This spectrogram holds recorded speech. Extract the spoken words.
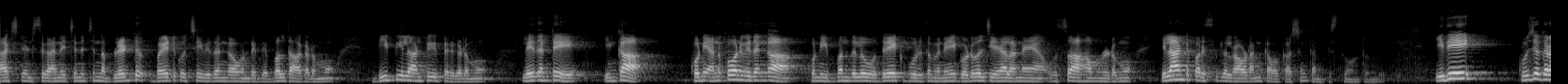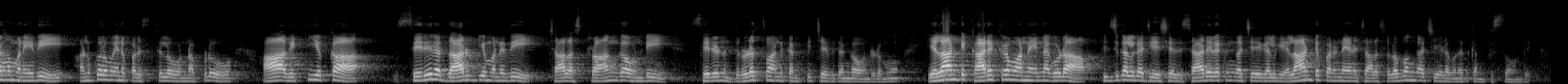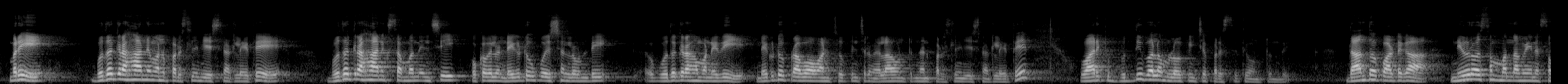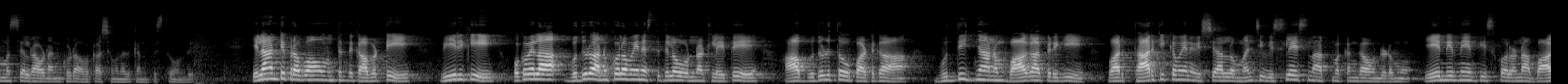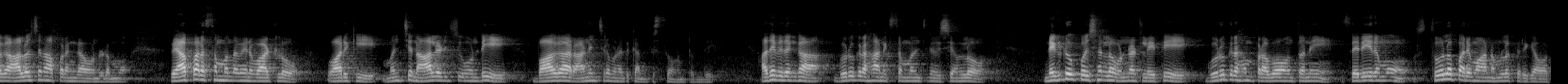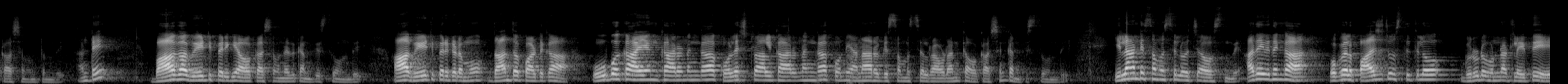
యాక్సిడెంట్స్ కానీ చిన్న చిన్న బ్లడ్ బయటకు వచ్చే విధంగా ఉండే దెబ్బలు తాకడము బీపీ లాంటివి పెరగడము లేదంటే ఇంకా కొన్ని అనుకోని విధంగా కొన్ని ఇబ్బందులు ఉద్రేకపూరితమైన గొడవలు చేయాలనే ఉత్సాహం ఉండడము ఇలాంటి పరిస్థితులు రావడానికి అవకాశం కనిపిస్తూ ఉంటుంది. ఇదే కుజగ్రహం అనేది అనుకూలమైన పరిస్థితిలో ఉన్నప్పుడు ఆ వ్యక్తి యొక్క శరీర దారుఢ్యం అనేది చాలా స్ట్రాంగ్గా ఉండి శరీరం దృఢత్వాన్ని కనిపించే విధంగా ఉండడము. ఎలాంటి కార్యక్రమాన్నైనా కూడా ఫిజికల్గా చేసేది శారీరకంగా చేయగలిగే ఎలాంటి పనినైనా చాలా సులభంగా చేయడం అనేది కనిపిస్తూ ఉంది. మరి బుధగ్రహాన్ని మనం పరిశీలన చేసినట్లయితే బుధ గ్రహానికి సంబంధించి ఒకవేళ నెగిటివ్ పొజిషన్లో ఉండి బుధగ్రహం అనేది నెగిటివ్ ప్రభావాన్ని చూపించడం ఎలా ఉంటుందని పరిశీలన చేసినట్లయితే వారికి బుద్ధి బలం లోపించే పరిస్థితి ఉంటుంది. దాంతోపాటుగా న్యూరో సంబంధమైన సమస్యలు రావడానికి కూడా అవకాశం అనేది కనిపిస్తూ ఉంది. ఇలాంటి ప్రభావం ఉంటుంది కాబట్టి వీరికి ఒకవేళ బుధుడు అనుకూలమైన స్థితిలో ఉన్నట్లయితే ఆ బుధుడితో పాటుగా బుద్ధి జ్ఞానం బాగా పెరిగి వారి తార్కికమైన విషయాల్లో మంచి విశ్లేషణాత్మకంగా ఉండడము ఏ నిర్ణయం తీసుకోవాలన్నా బాగా ఆలోచనాపరంగా ఉండడము వ్యాపార సంబంధమైన వాటిలో వారికి మంచి నాలెడ్జ్ ఉండి బాగా రాణించడం అనేది కనిపిస్తూ ఉంటుంది. అదేవిధంగా గురుగ్రహానికి సంబంధించిన విషయంలో నెగిటివ్ పొజిషన్లో ఉన్నట్లయితే గురుగ్రహం ప్రభావంతోనే శరీరము స్థూల పరిమాణంలో పెరిగే అవకాశం ఉంటుంది. అంటే బాగా వేటి పెరిగే అవకాశం అనేది కనిపిస్తూ ఉంది. ఆ వేటి పెరగడము దాంతోపాటుగా ఊబకాయం కారణంగా కొలెస్ట్రాల్ కారణంగా కొన్ని అనారోగ్య సమస్యలు రావడానికి అవకాశం కనిపిస్తూ ఉంది. ఇలాంటి సమస్యలు వచ్చే వస్తుంది అదేవిధంగా ఒకవేళ పాజిటివ్ స్థితిలో గురుడు ఉన్నట్లయితే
